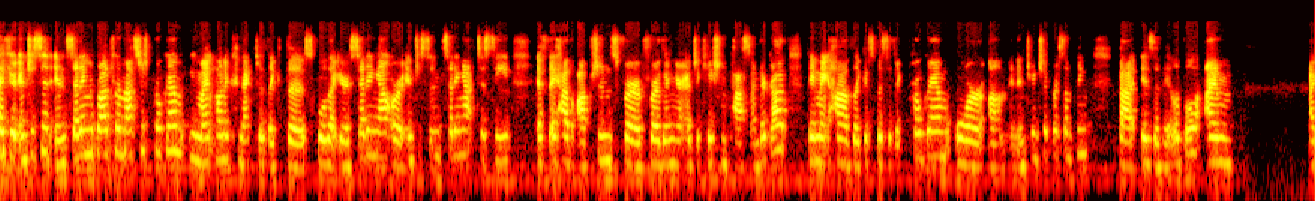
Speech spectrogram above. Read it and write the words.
if you're interested in studying abroad for a master's program, you might want to connect with like the school that you're studying at or interested in studying at to see if they have options for furthering your education past undergrad. They might have like a specific program or um, an internship or something that is available. I'm I,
